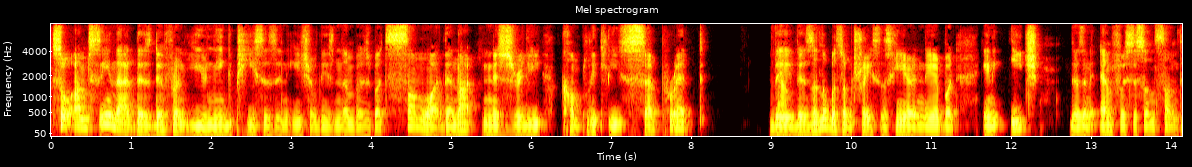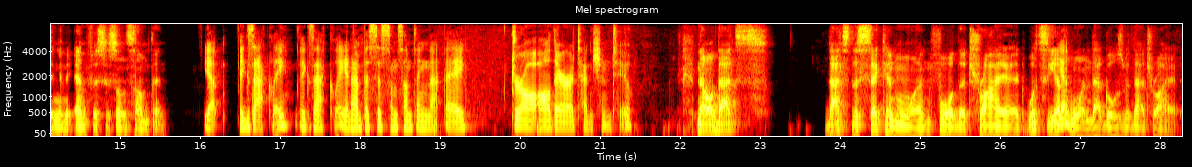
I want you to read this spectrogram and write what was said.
so I'm seeing that there's different unique pieces in each of these numbers, but somewhat they're not necessarily completely separate. They there's a little bit some traces here and there, but in each there's an emphasis on something and an emphasis on something. yep exactly exactly an emphasis on something that they draw all their attention to Now that's that's the second one for the triad. What's the other Yep. one that goes with that triad?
